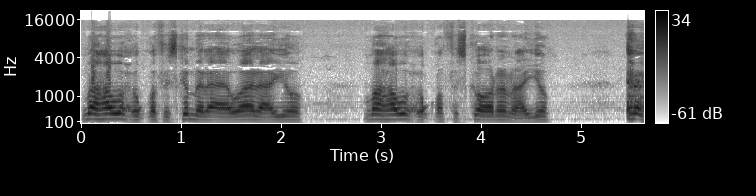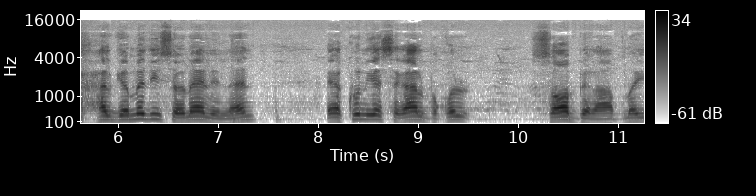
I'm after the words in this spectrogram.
Maaha wuxuu qof iska mala aawaalayo maaha wuxuu qof iska odhanayo halgamadii somalilan ee kun iyo sagaal boqol soo bilaabmay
